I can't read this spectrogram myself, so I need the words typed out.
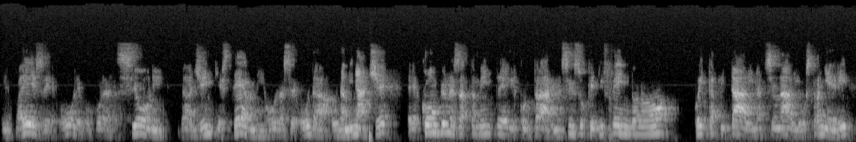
il paese o le popolazioni da agenti esterni o da, o da, o da minacce, eh, compiono esattamente il contrario, nel senso che difendono quei capitali nazionali o stranieri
